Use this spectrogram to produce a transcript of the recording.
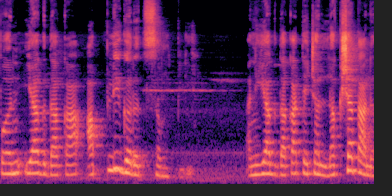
पण एकदा का आपली गरज संपली? आणि एकदा का त्याच्या लक्षात आलं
